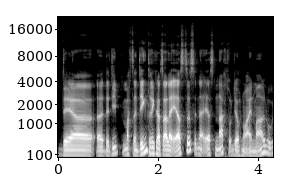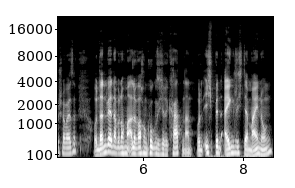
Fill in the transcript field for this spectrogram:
der, äh, der Dieb macht sein Ding direkt als allererstes in der ersten Nacht und ja auch nur einmal, logischerweise. Und dann werden aber nochmal alle wach und gucken sich ihre Karten an. Und ich bin eigentlich der Meinung,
